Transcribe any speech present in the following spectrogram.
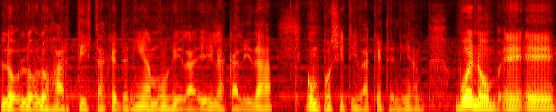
los artistas que teníamos y la, y la calidad compositiva que tenían. Bueno, eh,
